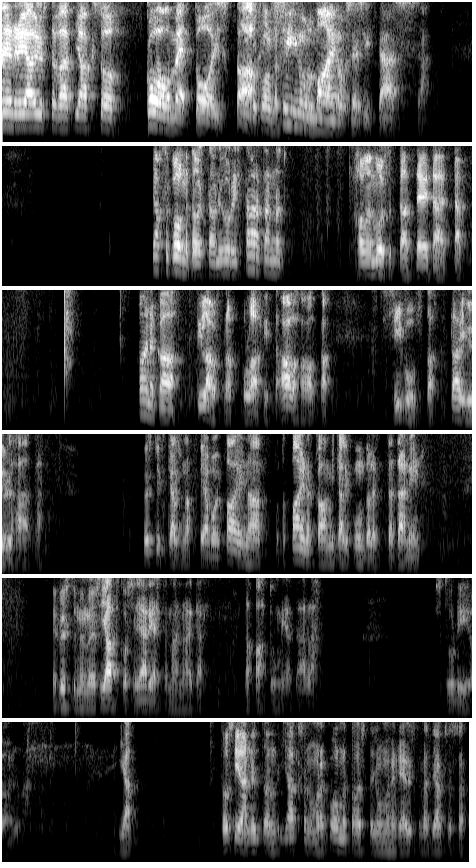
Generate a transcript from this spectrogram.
Henri ja ystävät, jakso 13. Onko 13? Sinun mainoksesi tässä. Jakso 13 on juuri startannut. Haluan muistuttaa teitä, että painakaa tilausnappulaa siitä alhaalta, sivusta tai ylhäältä. Myös tykkäysnappia voi painaa, mutta painakaa mikäli kuuntelette tätä, niin me pystymme myös jatkossa järjestämään näitä tapahtumia täällä studioilla. Ja tosiaan nyt on jakso numero 13 Julma ja ystävät jaksossa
